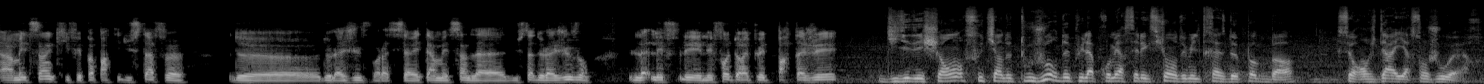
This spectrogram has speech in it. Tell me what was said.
un, médecin qui ne fait pas partie du staff euh, de, la Juve. Voilà, si ça avait été un médecin du staff de la Juve, les, les fautes auraient pu être partagées. Didier Deschamps, soutien de toujours depuis la première sélection en 2013 de Pogba, se range derrière son joueur.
